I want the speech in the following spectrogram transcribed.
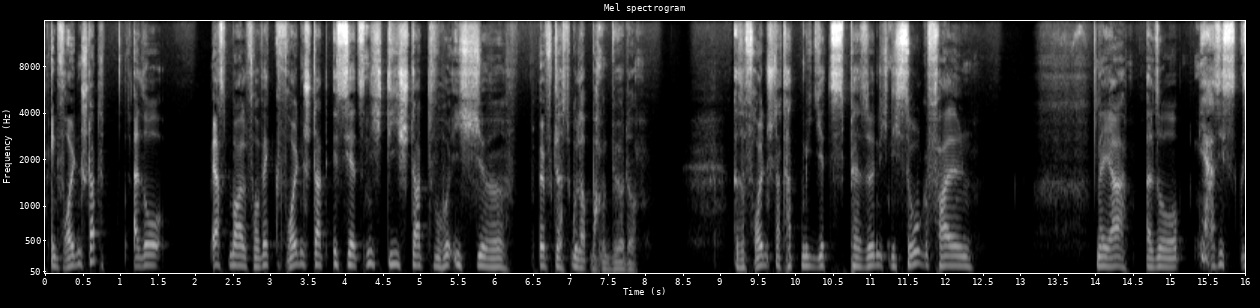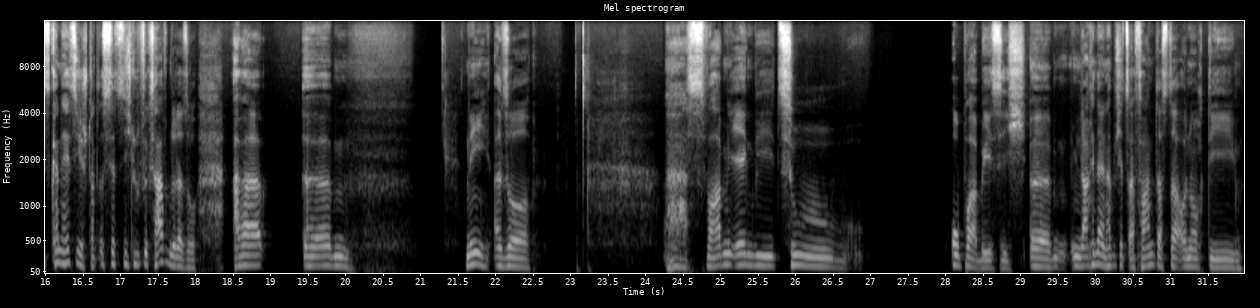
in Freudenstadt, also erstmal vorweg, Freudenstadt ist jetzt nicht die Stadt, wo ich äh, öfters Urlaub machen würde. Also Freudenstadt hat mir jetzt persönlich nicht so gefallen. Naja, also, ja, sie ist, ist keine hässliche Stadt, ist jetzt nicht Ludwigshafen oder so. Aber, ähm, nee, also, ah, es war mir irgendwie zu opermäßig. Ähm, Im Nachhinein habe ich jetzt erfahren, dass da auch noch die,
